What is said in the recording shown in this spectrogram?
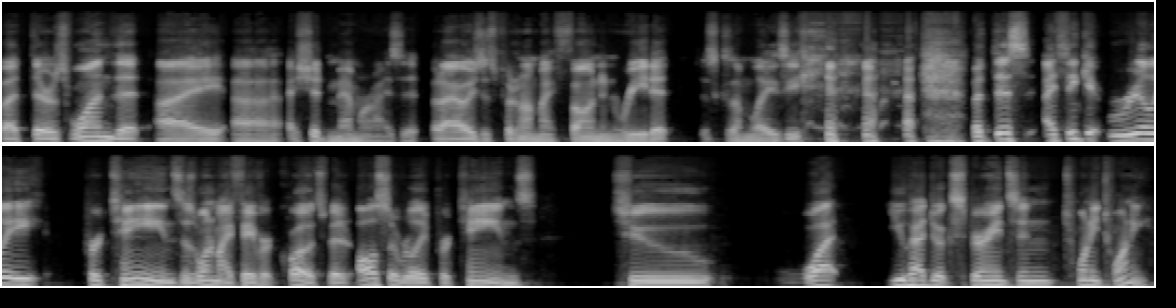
But there's one that I uh, I should memorize it, but I always just put it on my phone and read it just because I'm lazy. but this, I think, it really pertains is one of my favorite quotes, but it also really pertains to what you had to experience in 2020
